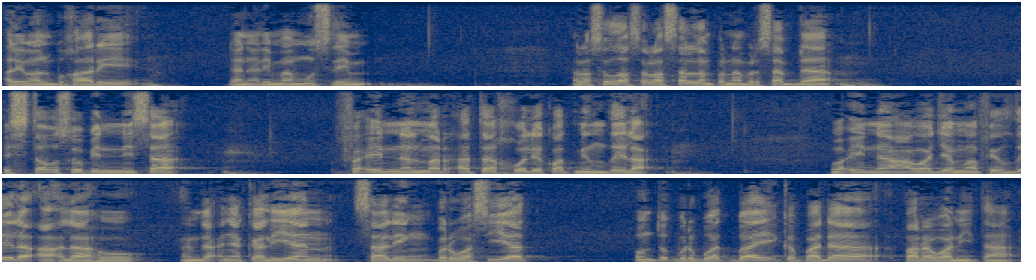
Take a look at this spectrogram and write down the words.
Al-Imam Al-Bukhari dan Al-Imam Muslim. Rasulullah wasallam pernah bersabda, "Istausu bin nisa' fa innal mar'ata khuliqat min dhila wa inna awaja ma fil dhila a'lahu. Hendaknya kalian saling berwasiat untuk berbuat baik kepada para wanita.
